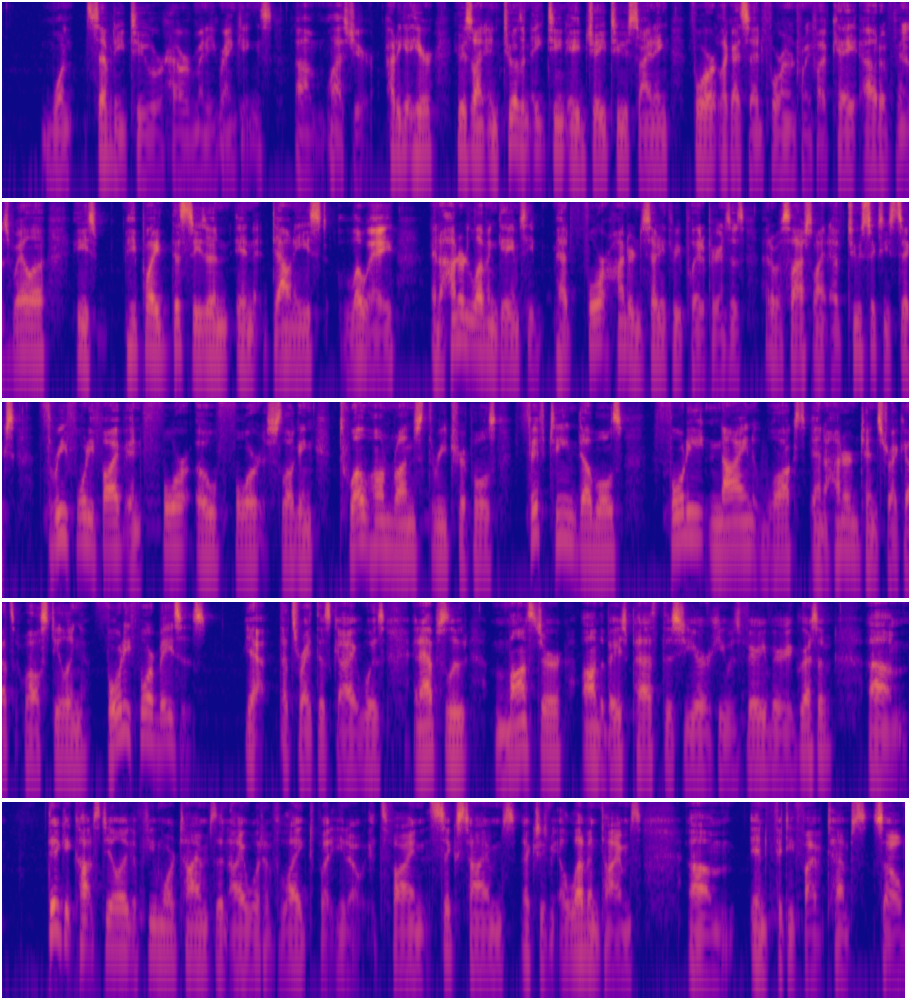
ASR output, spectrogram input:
172 or however many rankings um, last year. How to get here? He was signed in 2018, a J2 signing for, like I said, 425k out of Venezuela. He's he played this season in Down East Low A. In 111 games, he had 473 plate appearances, had a slash line of 266, 345, and 404 slugging, 12 home runs, 3 triples, 15 doubles, 49 walks, and 110 strikeouts while stealing 44 bases. Yeah, that's right. This guy was an absolute monster on the base path this year. He was very, very aggressive. Um, did get caught stealing a few more times than I would have liked, but you know it's fine. Six times, excuse me, eleven times um, in 55 attempts. So,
